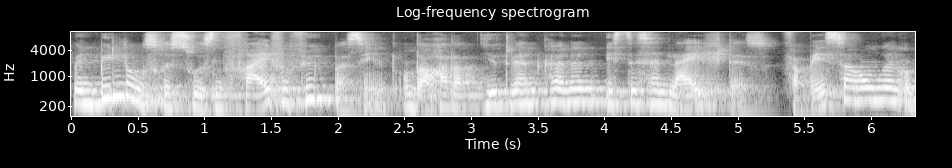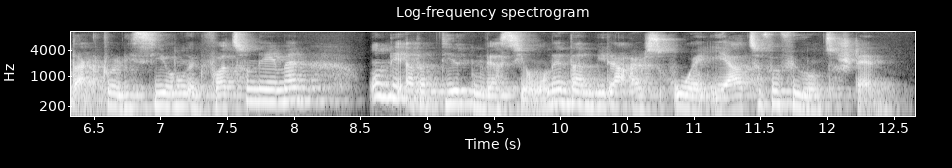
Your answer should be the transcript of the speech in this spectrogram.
Wenn Bildungsressourcen frei verfügbar sind und auch adaptiert werden können, ist es ein leichtes, Verbesserungen und Aktualisierungen vorzunehmen und die adaptierten Versionen dann wieder als OER zur Verfügung zu stellen.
